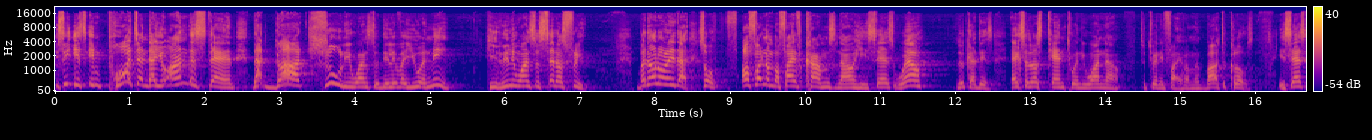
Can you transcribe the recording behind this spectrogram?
you see, it's important that you understand that God truly wants to deliver you and me. He really wants to set us free. But not only that, so offer number five comes now. He says, Well, look at this Exodus 10 21 now to 25. I'm about to close. He says,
